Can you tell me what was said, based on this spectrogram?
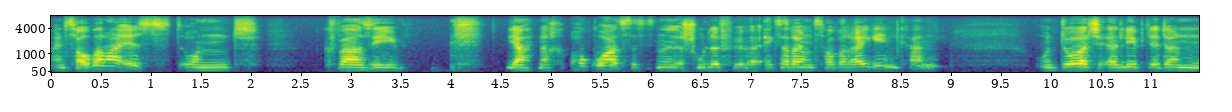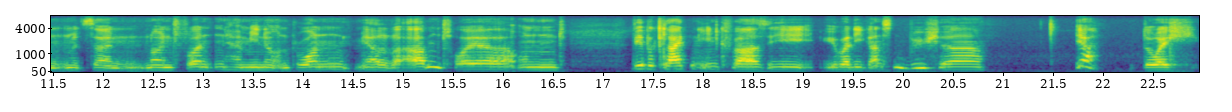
ein Zauberer ist und quasi ja nach Hogwarts, das ist eine Schule für Hexerei und Zauberei gehen kann. Und dort erlebt er dann mit seinen neuen Freunden Hermine und Ron mehrere Abenteuer und wir begleiten ihn quasi über die ganzen Bücher, ja, durch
